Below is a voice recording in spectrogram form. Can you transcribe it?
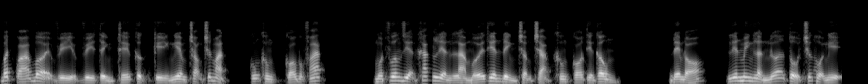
bất quá bởi vì vì tình thế cực kỳ nghiêm trọng trước mặt, cũng không có bộc phát. Một phương diện khác liền là mới thiên đình chậm chạp không có tiến công. Đêm đó liên minh lần nữa tổ chức hội nghị.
